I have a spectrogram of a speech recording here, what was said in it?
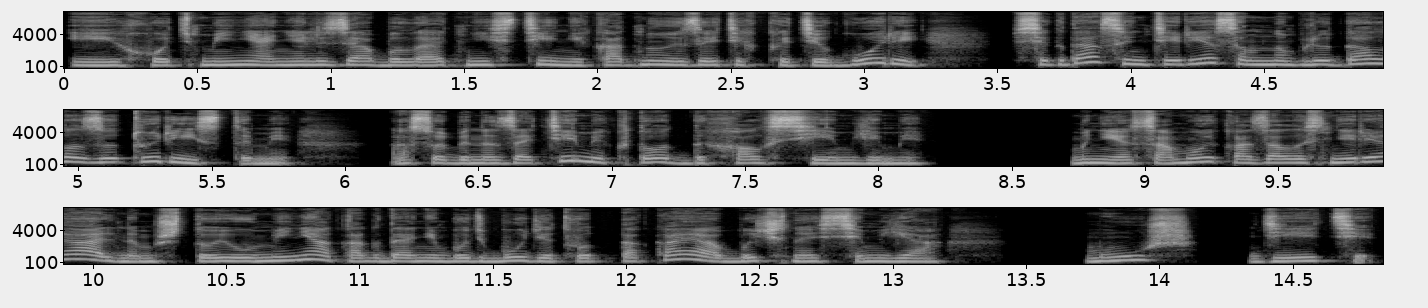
и хоть меня нельзя было отнести ни к одной из этих категорий, всегда с интересом наблюдала за туристами, особенно за теми, кто отдыхал семьями. Мне самой казалось нереальным, что и у меня когда-нибудь будет вот такая обычная семья. Муж, дети.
